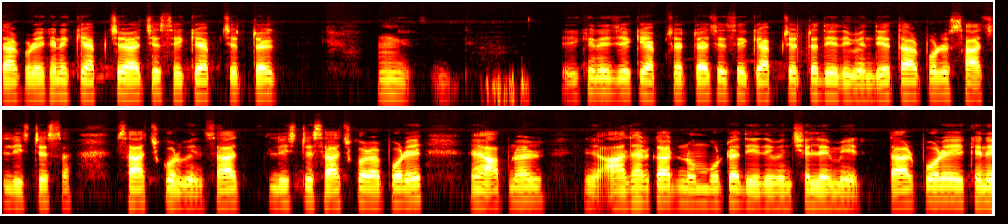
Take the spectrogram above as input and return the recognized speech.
তারপরে এখানে ক্যাপচার আছে সেই ক্যাপচারটা হুম, এইখানে যে ক্যাপচারটা আছে সেই ক্যাপচারটা দিয়ে দিবেন। দিয়ে তারপরে সার্চ লিস্টে সার্চ করবেন। সার্চ লিস্টে সার্চ করার পরে আপনার আধার কার্ড নম্বরটা দিয়ে দেবেন ছেলে মেয়ের তারপরে এখানে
